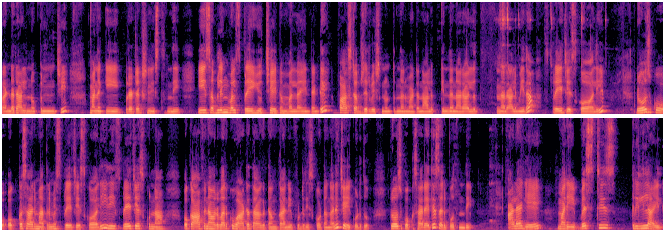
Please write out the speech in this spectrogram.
కండరాల నొప్పి నుంచి మనకి ప్రొటెక్షన్ ఇస్తుంది. ఈ సబ్లింగ్వల్ స్ప్రే యూజ్ చేయటం వల్ల ఏంటంటే ఫాస్ట్ అబ్జర్వేషన్ ఉంటుందన్నమాట. నాలుగు కింద నరాలు నరాల మీద స్ప్రే చేసుకోవాలి. రోజుకు ఒక్కసారి మాత్రమే స్ప్రే చేసుకోవాలి. ఇది స్ప్రే చేసుకున్న ఒక హాఫ్ అన్ అవర్ వరకు వాటర్ తాగటం కానీ ఫుడ్ తీసుకోవటం కానీ చేయకూడదు. రోజుకు ఒక్కసారి అయితే సరిపోతుంది. అలాగే మరి వెస్టీజ్ క్రిల్ ఆయిల్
